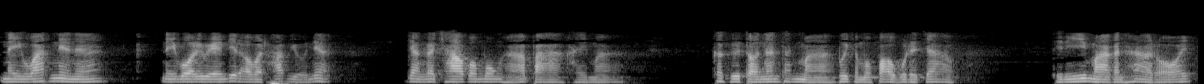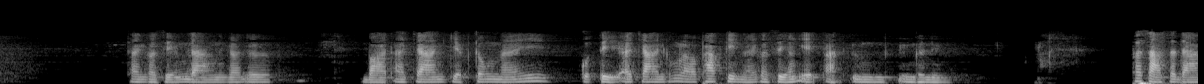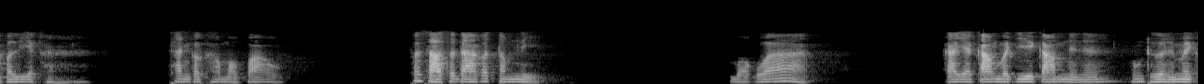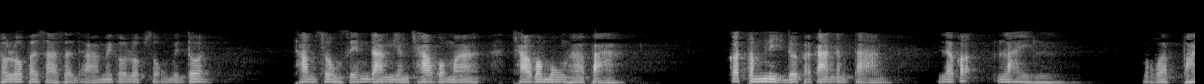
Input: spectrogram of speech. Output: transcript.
ในวัดเนี่ยนะ ในบริเวณที่เราประทับอยู่เนี่ย อย่างกระชาวประมงหาปลาใครมา ก็คือตอนนั้นท่านมาเพื่อจะมาเฝ้าพระเจ้า ทีนี้มากันห้าร้อยท่านก็เสียงดังนการเออ บาทอาจารย์เก็บตรงไหน กุฏิอาจารย์ของเราพักที่ไหนก็เสียงเอกอัดอึงอึงกันหนึ่งพระศาสดาก็เรียกหา ท่านก็เข้ามาเฝ้า พระศาสดาก็ตำหนิ บอกว่า กายกรรมวจีกรรมเนี่ยนะของเธอเนี่ยไม่เคารพพระศาสดา ไม่เคารพสงฆ์เป็นต้นทำส่งเสียงดังอย่างชาวประมา ชาวประมงหาป่า ก็ตำหนิโดยประการต่างๆ แล้วก็ไล่เลย บอกว่าไป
